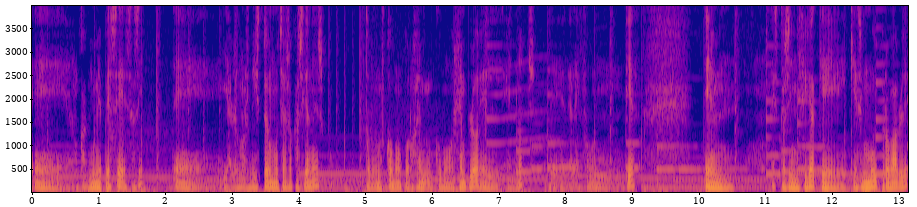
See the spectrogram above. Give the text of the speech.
eh, aunque a mí me pese, es así. Eh, ya lo hemos visto en muchas ocasiones, tomemos como, por ejemplo, como ejemplo el, notch del iPhone 10. Em, esto significa que, es muy probable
